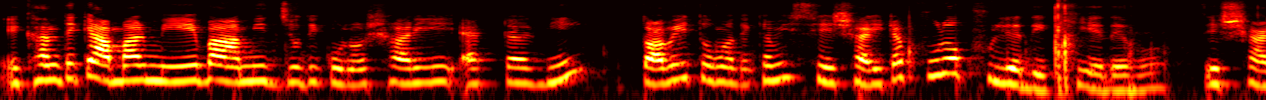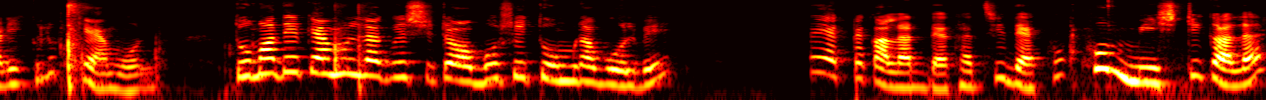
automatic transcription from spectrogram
এখান থেকে আমার মেয়ে বা আমি যদি কোনো শাড়ি একটা নিই তবেই তোমাদেরকে আমি সে শাড়িটা পুরো খুলে দেখিয়ে দেব যে শাড়িগুলো কেমন। তোমাদের কেমন লাগবে সেটা অবশ্যই তোমরা বলবে। একটা কালার দেখাচ্ছি, দেখো, খুব মিষ্টি কালার,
